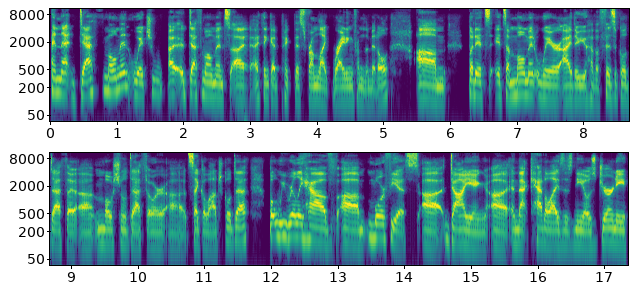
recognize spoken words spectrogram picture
And that death moment, which uh, death moments, uh, I think I picked this from like writing from the middle. Um, but it's it's a moment where either you have a physical death, a, a emotional death, or a psychological death. But we really have um, Morpheus uh, dying, uh, and that catalyzes Neo's journey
